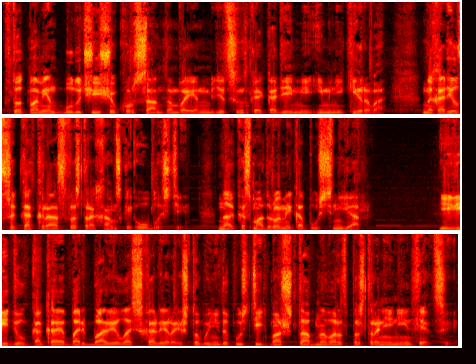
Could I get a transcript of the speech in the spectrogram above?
в тот момент, будучи еще курсантом военно-медицинской академии имени Кирова, находился как раз в Астраханской области, на космодроме Капустин-Яр – и видел, какая борьба велась с холерой, чтобы не допустить масштабного распространения инфекции.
